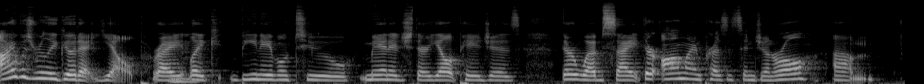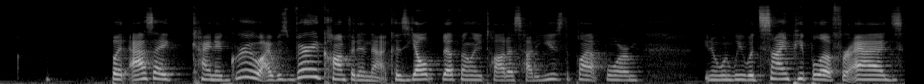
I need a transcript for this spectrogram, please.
I was really good at Yelp, right? Mm-hmm. Like being able to manage their Yelp pages, their website, their online presence in general. Um, but as I kind of grew, I was very confident in that because Yelp definitely taught us how to use the platform. You know, when we would sign people up for ads,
